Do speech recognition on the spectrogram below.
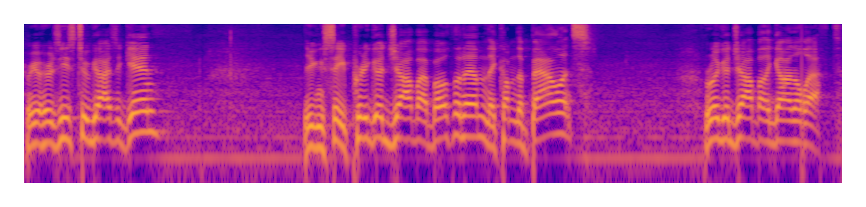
Here we go. Here's these two guys again. You can see pretty good job by both of them. They come to balance. Really good job by the guy on the left.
